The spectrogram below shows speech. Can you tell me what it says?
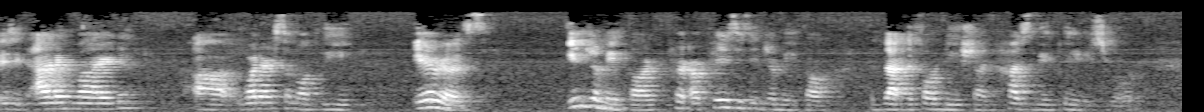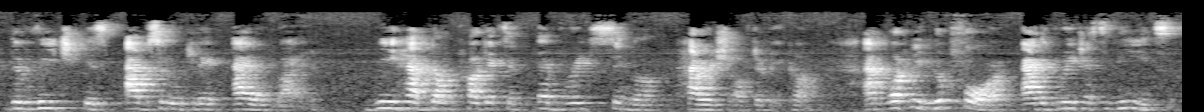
Is it island wide? Uh, what are some of the areas in Jamaica or places in Jamaica that the foundation has been playing its role? The reach is absolutely island wide. We have done projects in every single parish of Jamaica. And what we look for are the greatest needs.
